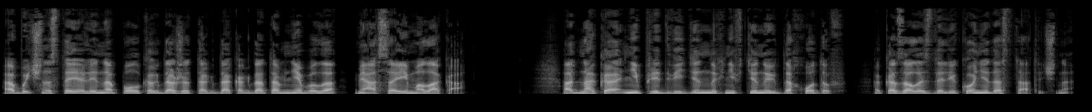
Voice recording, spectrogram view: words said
обычно стояли на полках даже тогда, когда там не было мяса и молока. Однако непредвиденных нефтяных доходов оказалось далеко недостаточно,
